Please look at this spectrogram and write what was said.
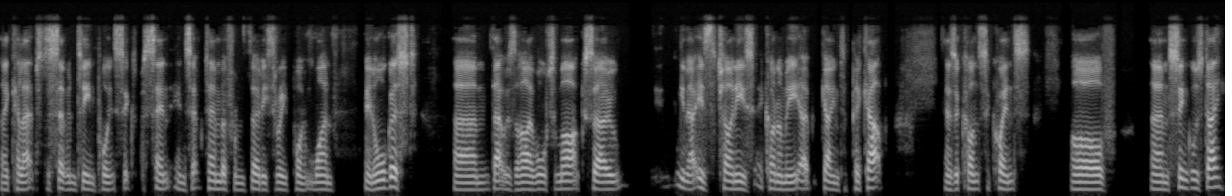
They collapsed to 17.6% in September from 33.1 in August. Um, that was the high watermark. So you know, is the Chinese economy uh, going to pick up as a consequence of um, Singles Day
